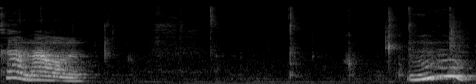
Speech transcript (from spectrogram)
Come on. Mmm.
